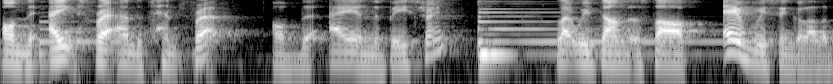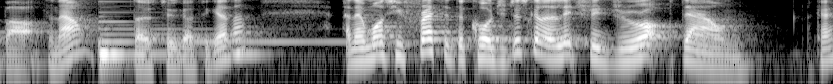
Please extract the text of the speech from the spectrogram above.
on the 8th fret and the 10th fret of the A and the B string, like we've done at the start of every single other bar up to now. Those two go together. And then once you've fretted the chord, you're just going to literally drop down, Okay?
